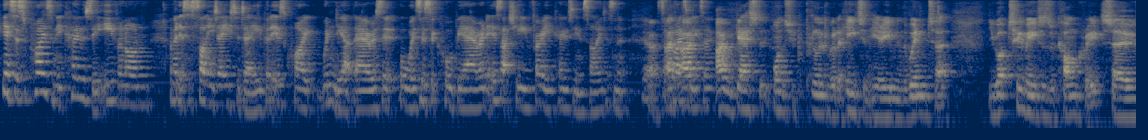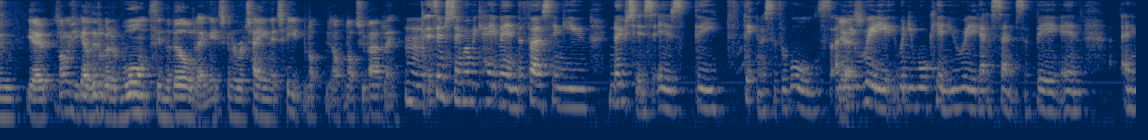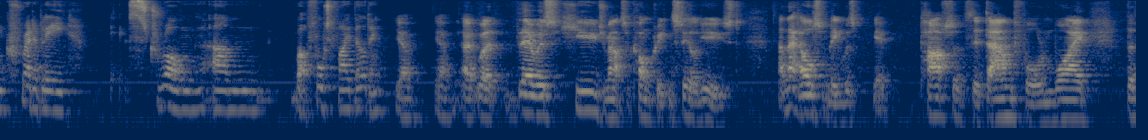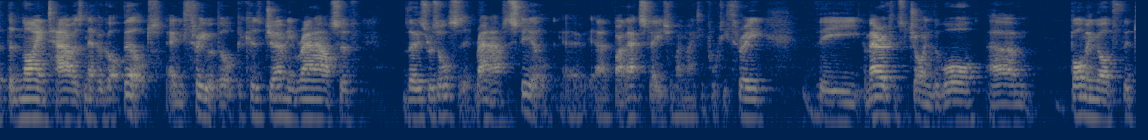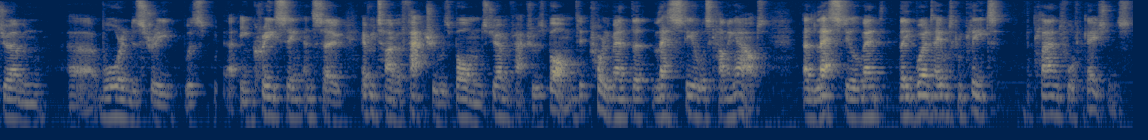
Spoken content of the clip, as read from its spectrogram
Yes, it's surprisingly cosy, even on. I mean, it's a sunny day today, but it is quite windy out there, as it always is at Corbière, and it is actually very cosy inside, isn't it? Yeah, surprisingly I, I, so. I would guess that once you put a little bit of heat in here, even in the winter, you've got two meters of concrete. So you know, as long as you get a little bit of warmth in the building, it's going to retain its heat not not, not too badly. Mm, it's interesting when we came in, the first thing you notice is the thickness of the walls, and Yes. you really, when you walk in, you really get a sense of being in an incredibly strong, um, well, fortified building. Yeah, yeah. Uh, well, there was huge amounts of concrete and steel used, and that ultimately was you know, part of the downfall and why the, the nine towers never got built. Only three were built because Germany ran out of those resources. It ran out of steel. You know, uh, by that stage, by 1943, the Americans joined the war. Um, bombing of the German uh, war industry was uh, increasing, and so every time a factory was bombed, German factory was bombed, it probably meant that less steel was coming out, and less steel meant they weren't able to complete the planned fortifications.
